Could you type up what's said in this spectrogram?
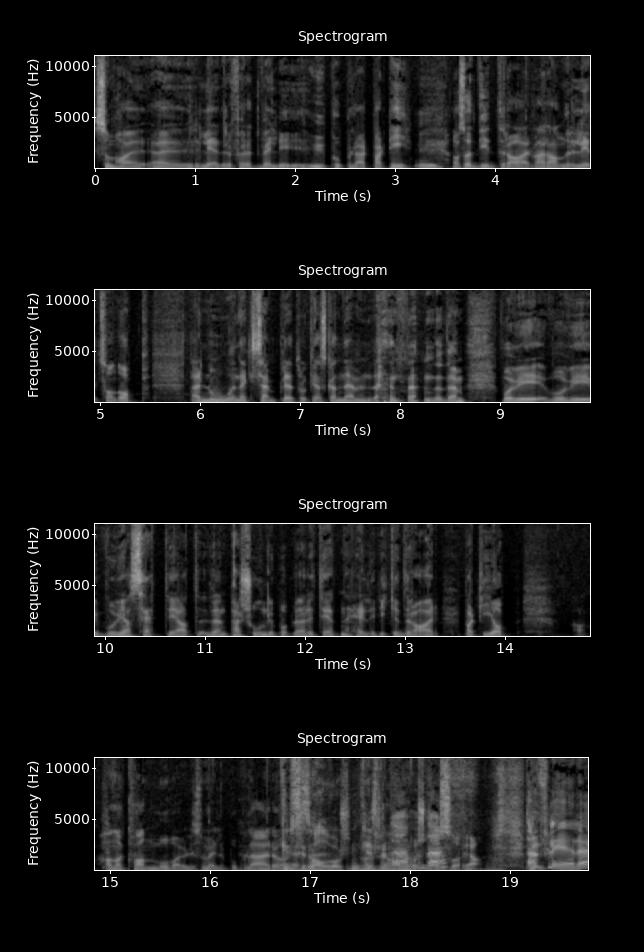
som har, er ledere for et veldig upopulært parti. Altså, De drar hverandre litt sånn opp. Det er noen eksempler, jeg tror ikke jeg skal nevne, nevne dem, hvor vi, hvor, vi, hvor vi har sett det at den personlige populariteten heller ikke drar partiet opp. Hanna Kvanmo var jo liksom veldig populær. og Kristin Halvorsen. Kristin Halvorsen også, ja. Det er flere.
